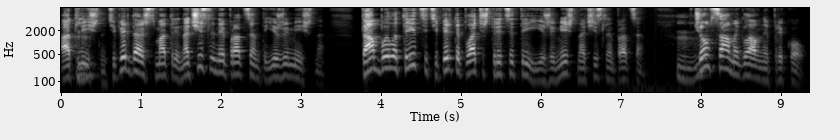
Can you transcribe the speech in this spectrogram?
Отлично. mm Теперь дальше смотри. Начисленные проценты ежемесячно. Там было 30, теперь ты платишь 33 ежемесячно начисленный процент. mm В чем самый главный прикол?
